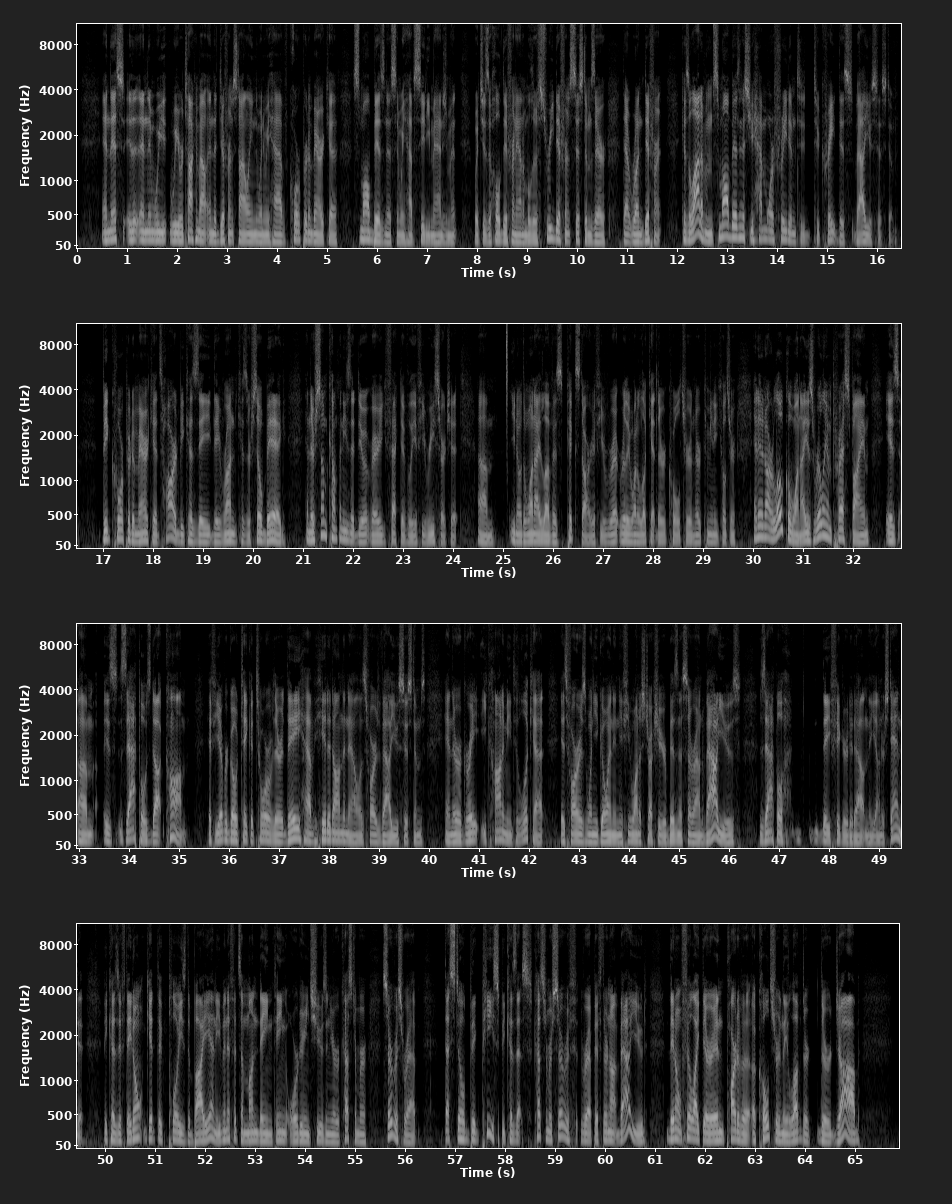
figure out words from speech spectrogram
And this, and then we we were talking about in the different styling when we have corporate America, small business, and we have city management, which is a whole different animal. There's three different systems there that run different because a lot of them small business you have more freedom to to create this value system. Big corporate america it's hard because they they run because they're so big and there's some companies that do it very effectively if you research it. Um, you know the one i love is Pixar if you re- really want to look at their culture and their community culture. And then our local one i was really impressed by him is um, is zappos.com if you ever go take a tour over there they have hit it on the nail as far as value systems and they're a great economy to look at as far as when you go in and if you want to structure your business around values Zappo they figured it out and they understand it. Because if they don't get the employees to buy in even if it's a mundane thing ordering shoes and you're a customer service rep that's still a big piece because that customer service rep if they're not valued they don't feel like they're in part of a, a culture and they love their their job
